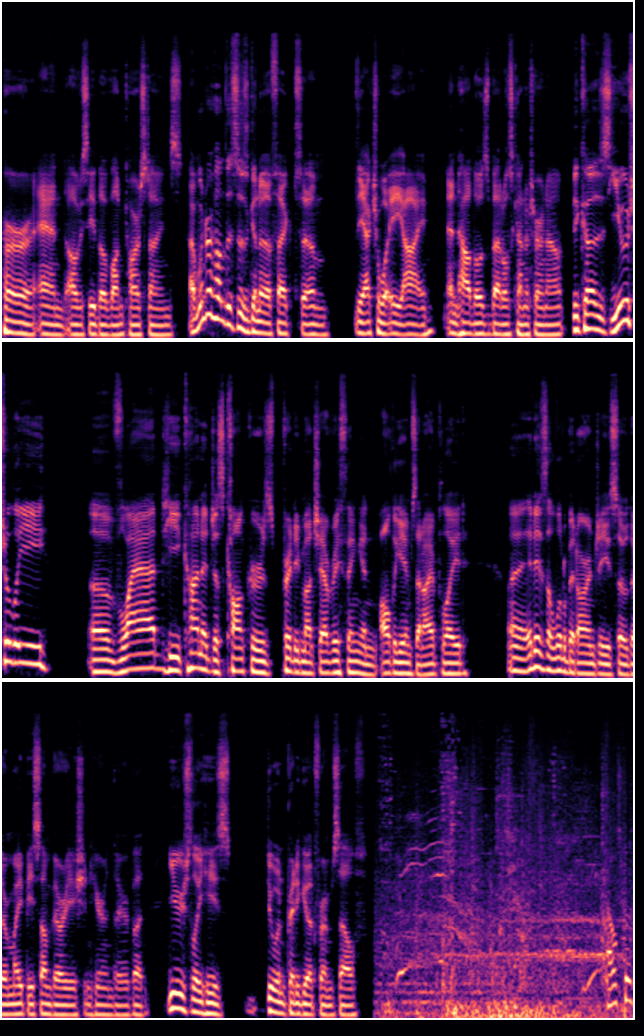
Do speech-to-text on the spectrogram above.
her and obviously the von Karsteins. I wonder how this is gonna affect um the actual AI and how those battles kind of turn out. Because usually uh Vlad, he kind of just conquers pretty much everything in all the games that I played. Uh, it is a little bit RNG, so there might be some variation here and there, but usually he's doing pretty good for himself. Elspeth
